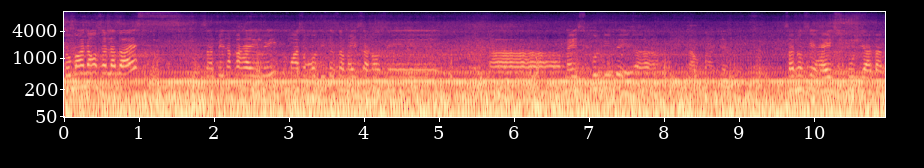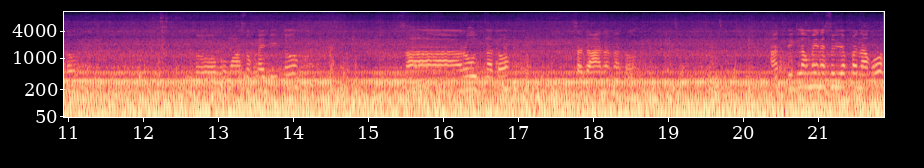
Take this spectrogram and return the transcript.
dumaan ako sa labas sa pinaka highway pumasok ako dito sa may San Jose ah, may school dito eh uh, tawag natin San Jose High School yata to so pumasok tayo dito sa road na to sa daanan na to at biglang may nasulyapan ako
